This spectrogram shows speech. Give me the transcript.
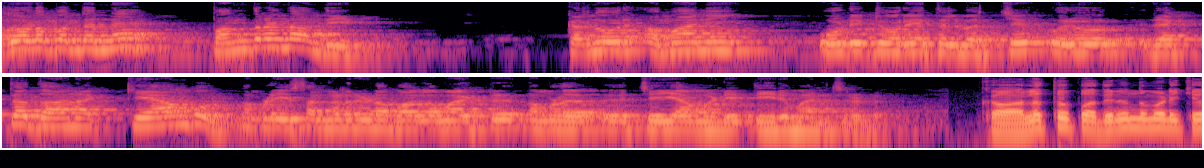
അതോടൊപ്പം തന്നെ പന്ത്രണ്ടാം തീയതി കണ്ണൂർ അമാനി ഓഡിറ്റോറിയത്തിൽ വെച്ച് ഒരു രക്തദാന ക്യാമ്പും നമ്മുടെ ഈ സംഘടനയുടെ ഭാഗമായിട്ട് നമ്മൾ ചെയ്യാൻ വേണ്ടി തീരുമാനിച്ചിട്ടുണ്ട്. കാലത്ത് പതിനൊന്ന് മണിക്ക്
